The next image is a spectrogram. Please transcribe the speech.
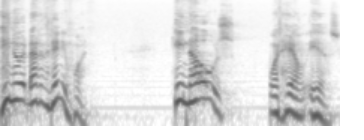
He knew it better than anyone. He knows what hell is.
